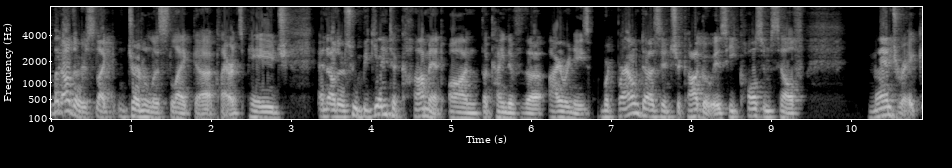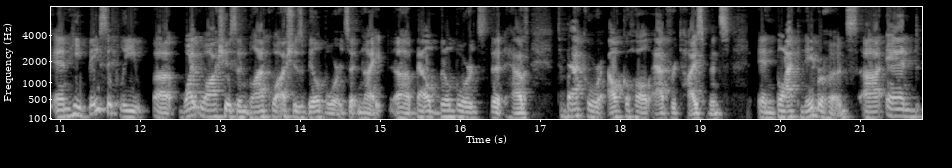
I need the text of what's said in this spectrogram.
but others like journalists like uh, Clarence Page and others who begin to comment on the kind of the ironies. What Brown does in Chicago is he calls himself Mandrake, and he basically uh, whitewashes and blackwashes billboards at night, uh, billboards that have tobacco or alcohol advertisements in black neighborhoods. Uh, and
